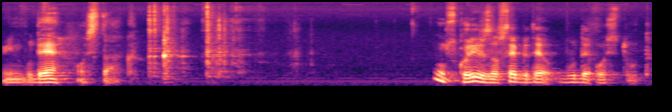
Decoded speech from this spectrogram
Він буде ось так. Ну, скоріш за все, буде, буде ось тут.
